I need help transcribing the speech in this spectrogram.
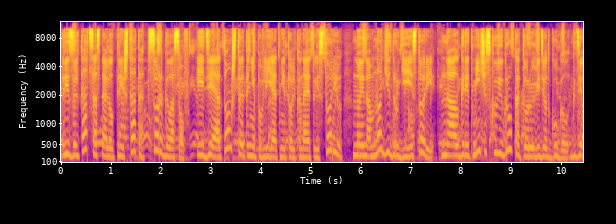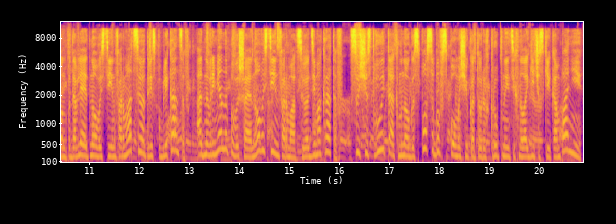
Результат составил три штата, 40 голосов. Идея о том, что это не повлияет не только на эту историю, но и на многие другие истории. На алгоритмическую игру, которую ведет Google, где он подавляет новости и информацию от республиканцев, одновременно повышая новости и информацию от демократов. Существует так много способов, с помощью которых крупные технологические компании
